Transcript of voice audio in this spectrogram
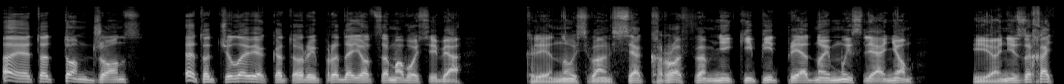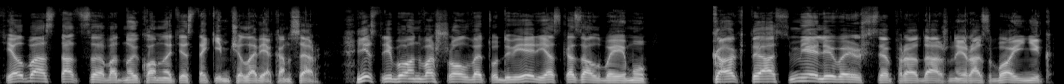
А этот Том Джонс, этот человек, который продает самого себя, клянусь вам, вся кровь во мне кипит при одной мысли о нем. Я не захотел бы остаться в одной комнате с таким человеком, сэр. Если бы он вошел в эту дверь, я сказал бы ему «Как ты осмеливаешься, продажный разбойник,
